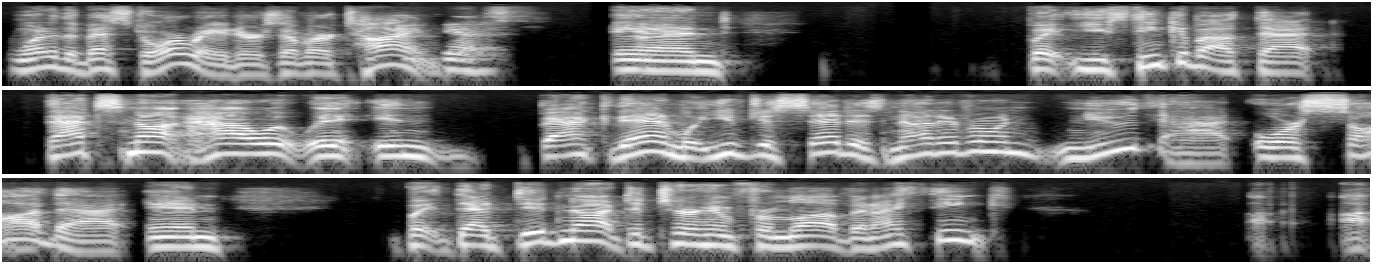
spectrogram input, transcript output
one of the best orators of our time yes and but you think about that that's not how it in back then what you've just said is not everyone knew that or saw that and but that did not deter him from love and i think I, I,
